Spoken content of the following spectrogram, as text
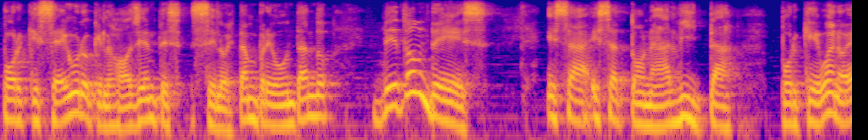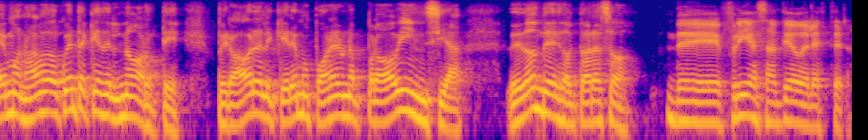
porque seguro que los oyentes se lo están preguntando, ¿de dónde es esa, esa tonadita? Porque bueno, hemos, nos hemos dado cuenta que es del norte, pero ahora le queremos poner una provincia. ¿De dónde es, doctorazo? De Fría Santiago del Estero.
